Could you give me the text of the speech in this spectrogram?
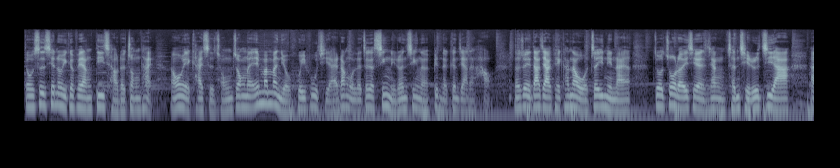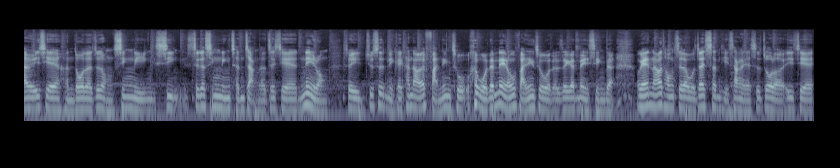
都是陷入一个非常低潮的状态。然后也开始从中呢，诶，慢慢有恢复起来，让我的这个心理韧性呢变得更加的好。那所以大家可以看到，我这一年来就做了一些很像晨起日记啊，还有一些很多的这种心灵心这个心灵成长的这些内容。所以就是你可以看到，反映出我的内容，反映出我的这个内心的。OK，然后同时呢，我在身体上也是做了一些。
